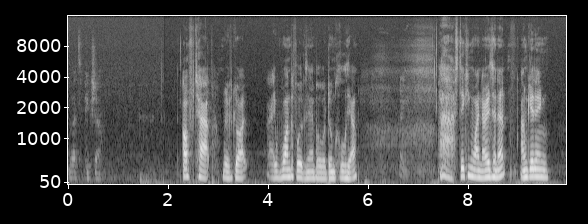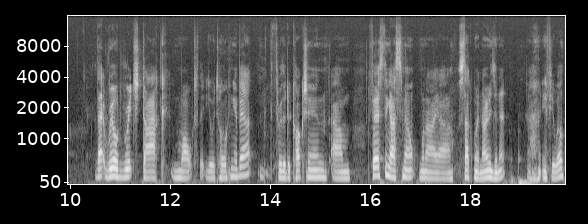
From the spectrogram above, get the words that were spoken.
Well, that's a picture. Off tap, we've got a wonderful example of a dunkel here. Ah, sticking my nose in it, I'm getting that real rich, dark malt that you were talking about through the decoction. Um, first thing I smelt when I uh, stuck my nose in it, uh, if you will,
